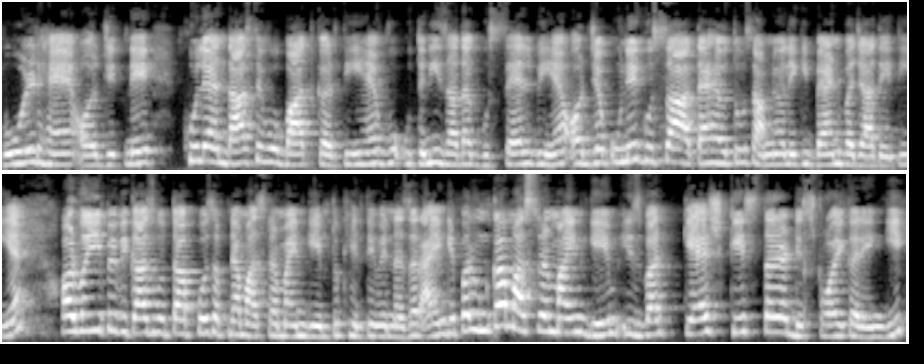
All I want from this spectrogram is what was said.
बोल्ड हैं और जितने खुले अंदाज से वो बात करती हैं, वो उतनी ज़्यादा गुस्सेल भी हैं और जब उन्हें गुस्सा आता है तो सामने वाले की बैंड बजा देती है। और वहीं पे विकास गुप्ता आपको अपना मास्टरमाइंड गेम तो खेलते हुए नज़र आएँगे, पर उनका मास्टरमाइंड गेम इस बार कैश किस तरह डिस्ट्रॉय करेंगी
